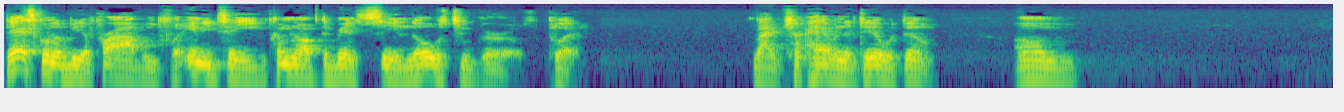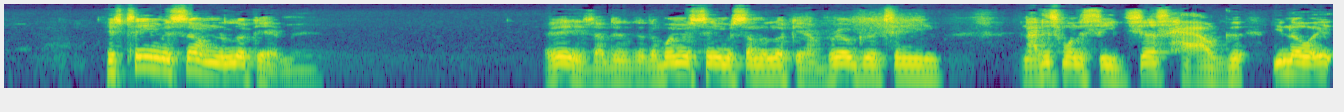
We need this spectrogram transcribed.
that's going to be a problem for any team coming off the bench seeing those two girls play. Like having to deal with them. Um, his team is something to look at, man. It is. The, the, the women's team is something to look at. A real good team. And I just want to see just how good. You know, it,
